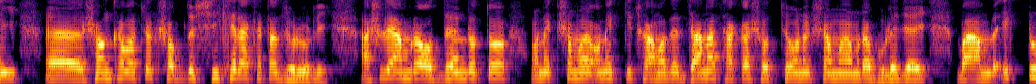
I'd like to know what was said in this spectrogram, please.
এই সংখ্যাবাচক শব্দ শিখে রাখাটা জরুরি। আসলে আমরা অধ্যয়নরত অনেক সময় অনেক কিছু আমাদের জানা থাকা সত্ত্বেও অনেক সময় আমরা ভুলে যাই বা আমরা একটু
